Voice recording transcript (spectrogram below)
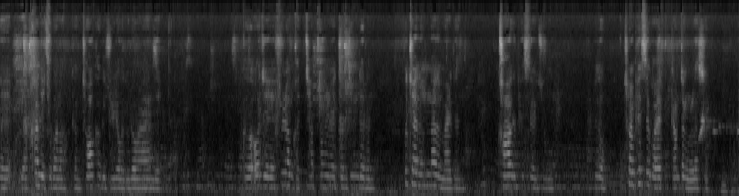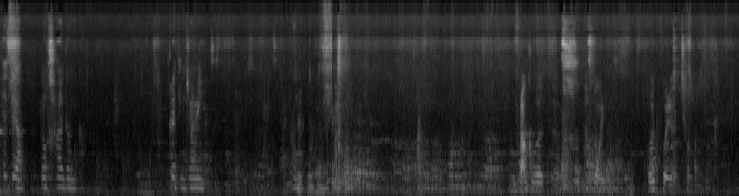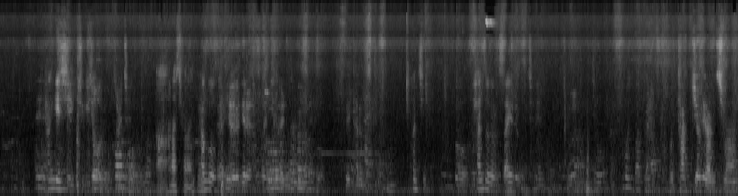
네, 약하게 주거나 그냥 정확하게 주려고 노력을 하는데 그 어제 훈련 같이 합동했던 팀들은 코치한테 혼나는 말든 강하게 패스를 주고 그래서 처음 패스 때 깜짝 놀랐어요. 패스가 너무 강하게 오니까. 그랬던 점이 프랑크푸르트 합동 훈련 골키퍼 훈련 처음 받는 한 개씩 주기적으로 가르쳐요 아 하나씩 하나씩 한국 여러 개를 한 번에 이끌리는 그 다른 펀치. 또한 손으로 사이드로 쳐내는 뭐다 기억이 남지만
